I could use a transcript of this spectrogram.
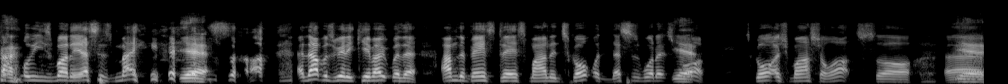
Louise Murray. This is mine. yeah, So- and that was where he came out with it. I'm the best dressed man in Scotland. This is what it's Yeah. for. Scottish martial arts. So um, Yeah.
